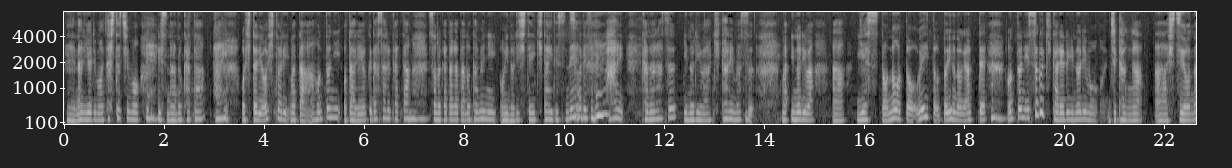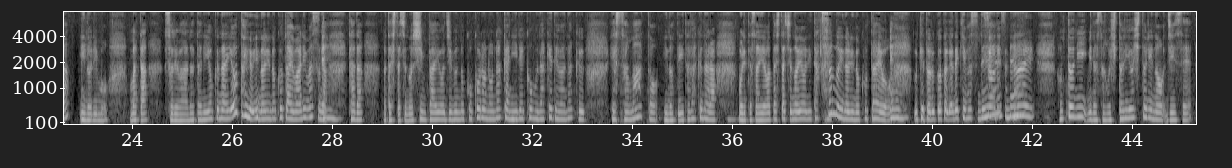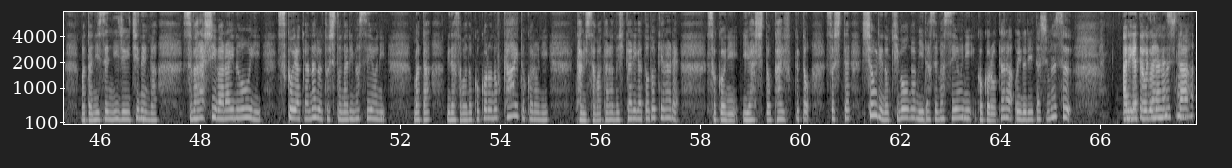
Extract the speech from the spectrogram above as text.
えー何よりも私たちもええリスナーの方はい。お一人お一人また本当にお便りをくださる方、うんその方々のためにお祈りしていきたいですね。そうですね。はい、必ず祈りは聞かれます。まあ、祈りはあイエスとノーとウェイトというのがあって本当にすぐ聞かれる祈りも時間があ必要な祈りもまたそれはあなたに良くないよという祈りの答えもありますが、ええ。ただ私たちの心配を自分の心の中に入れ込むだけではなく「イエス様」と祈っていただくなら、森田さんや私たちのようにたくさんの祈りの答えをええ。受け取ることができますね。そうですね。はい、本当に皆さんお一人お一人の人生また2021年が素晴らしい笑いの多い健やかなる年となりますようにまた皆様の心の深いところに神様からの光が届けられそこに癒しと回復とそして勝利の希望が見出せますように心からお祈りいたします。ありがとうございました。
